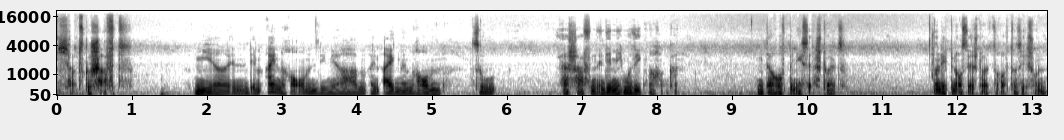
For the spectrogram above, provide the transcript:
ich habe es geschafft, mir in dem einen Raum, den wir haben, einen eigenen Raum zu erschaffen, in dem ich Musik machen kann. Und darauf bin ich sehr stolz. Und ich bin auch sehr stolz darauf, dass ich schon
